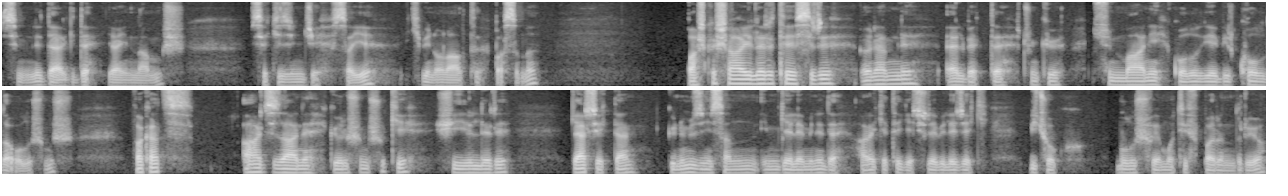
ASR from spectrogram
isimli dergide yayınlanmış. 8. sayı 2016 basımı. Başka şairleri tesiri önemli elbette çünkü Sümmani kolu diye bir kol da oluşmuş. Fakat acizane görüşüm şu ki şiirleri gerçekten günümüz insanının imgelemini de harekete geçirebilecek birçok buluş ve motif barındırıyor.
